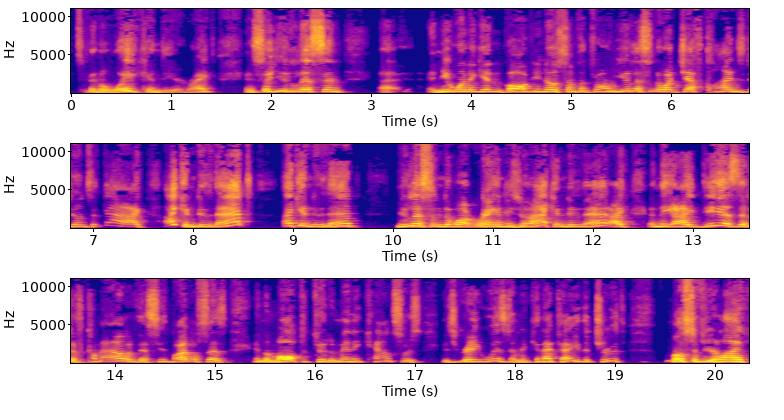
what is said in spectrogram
it's been awakened here, right? And so you listen uh, and you want to get involved, you know something's wrong. You listen to what Jeff Klein's doing, say, yeah, I, I can do that. I can do that. You listen to what Randy's doing. I can do that. I and the ideas that have come out of this. The Bible says, "In the multitude of many counselors is great wisdom." And can I tell you the truth? Most of your life,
